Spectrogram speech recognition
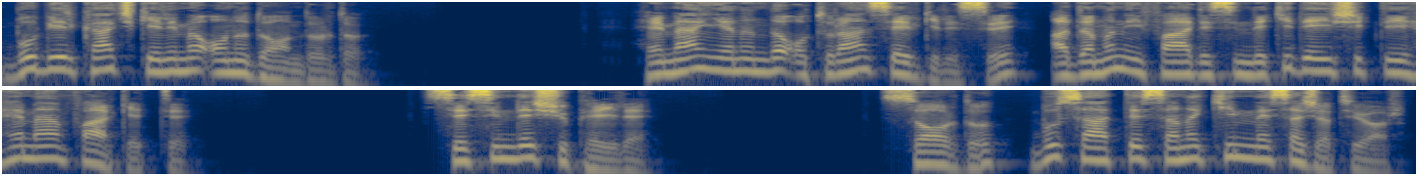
Bu birkaç kelime onu dondurdu. Hemen yanında oturan sevgilisi, adamın ifadesindeki değişikliği hemen fark etti. Sesinde şüpheyle. Sordu, bu saatte sana kim mesaj atıyor?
